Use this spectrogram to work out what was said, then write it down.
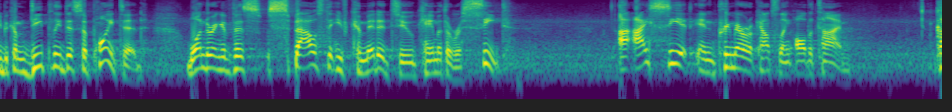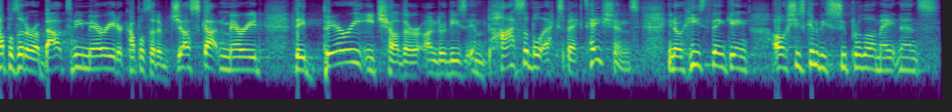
you become deeply disappointed, wondering if this spouse that you've committed to came with a receipt I see it in premarital counseling all the time. Couples that are about to be married or couples that have just gotten married, they bury each other under these impossible expectations. You know, he's thinking, oh, she's going to be super low maintenance.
